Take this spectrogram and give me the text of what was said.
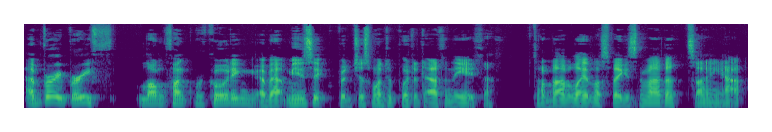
a very brief long funk recording about music, but just want to put it out in the ether. Tom Barbalet, Las Vegas, Nevada, signing out.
